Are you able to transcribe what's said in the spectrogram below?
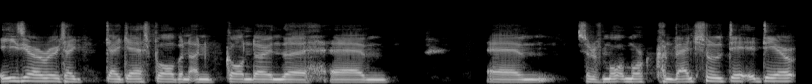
easier route, I, I guess, Bob, and, and gone down the um, um, sort of more more conventional deer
